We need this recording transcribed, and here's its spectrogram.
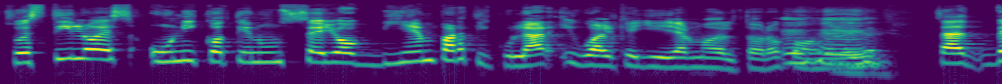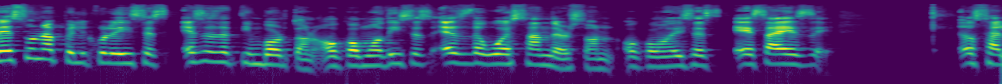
su estilo es único, tiene un sello bien particular, igual que Guillermo del Toro. Como. O sea, ves una película y dices, esa es de Tim Burton, o como dices, es de Wes Anderson, o como dices, esa es de... O sea,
